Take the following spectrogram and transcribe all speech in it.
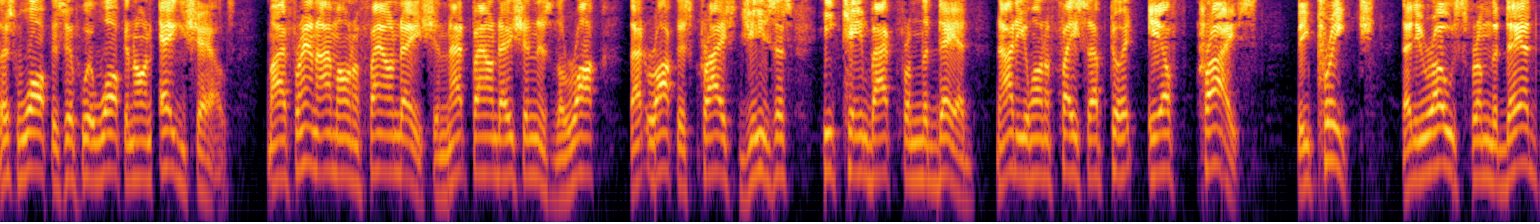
Let's walk as if we're walking on eggshells. My friend, I'm on a foundation. That foundation is the rock. That rock is Christ Jesus. He came back from the dead. Now do you want to face up to it? If Christ be preached that he rose from the dead,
